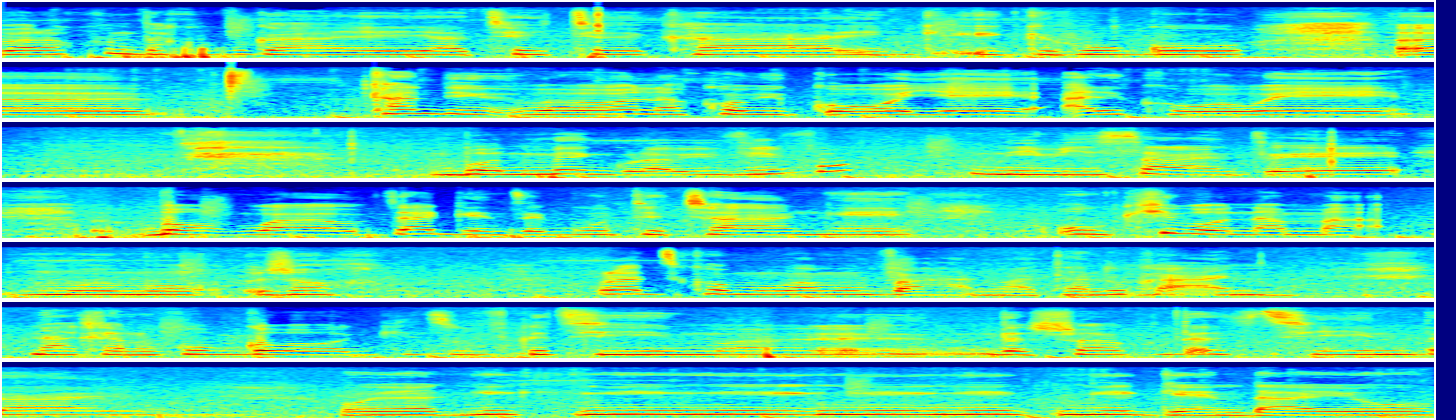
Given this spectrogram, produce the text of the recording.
Barakunda kuvuga "Eh, yateye iteka ig- igihugu uh, kandi babona ko bigoye ariko wewe mbona umenga urabiviva ntibisanzwe bon byagenze gute canke ukibona genre urazi ko muba muva ahantu hatandukanye nta kantu k'ubwoba wagize uvuga ati "Ma, eh, ndashobora kudatsinda oya nki- nki- nki- nki- nkigendayo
